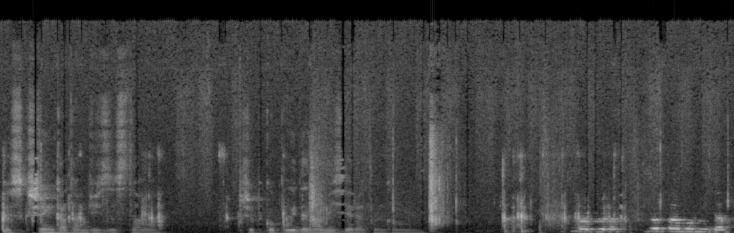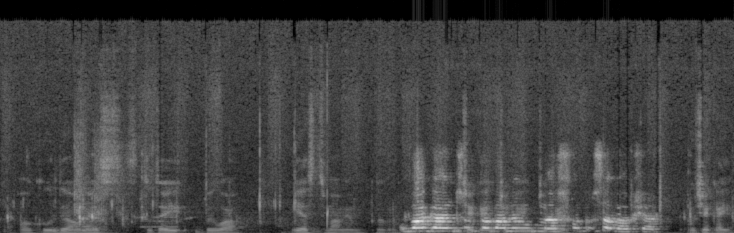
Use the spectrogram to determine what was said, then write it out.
To jest skrzynka tam gdzieś została. Szybko pójdę na misję ratunkową. Dobra, za tobą idę. O kurde, ona jest tutaj była. Jest, mam ją. Dobra. Uwaga, Uciekaj, enchantowany uciekaj, łuk masz, uciekaj. sfokusował się. Uciekaj.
